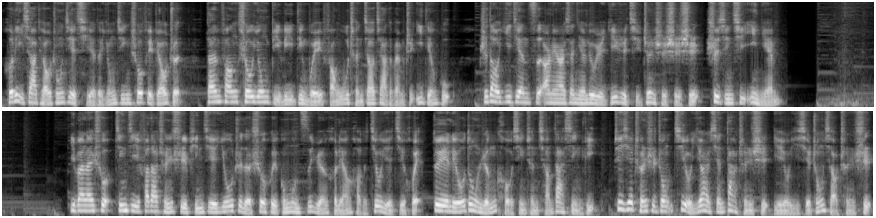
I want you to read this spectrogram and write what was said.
合理下调中介企业的佣金收费标准，单方收佣比例定为房屋成交价的百分之一点五。指导意见自二零二三年六月一日起正式实施，试行期一年。一般来说，经济发达城市凭借优质的社会公共资源和良好的就业机会，对流动人口形成强大吸引力。这些城市中既有一二线大城市，也有一些中小城市。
